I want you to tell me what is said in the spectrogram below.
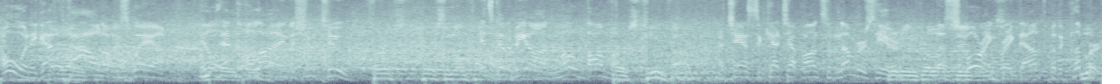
Oh, and he got fouled on his way up. He'll head to the line to shoot two. First personal foul. It's going to be on Mo Bamba. First team foul. A chance to catch up on some numbers here. For The scoring Angeles. breakdown for the Clippers.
